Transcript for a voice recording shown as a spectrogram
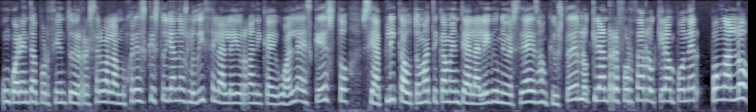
un 40% de reserva a las mujeres, es que esto ya nos lo dice la Ley Orgánica de Igualdad, es que esto se aplica automáticamente a la Ley de Universidades, aunque ustedes lo quieran reforzar, lo quieran poner, pónganlo,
